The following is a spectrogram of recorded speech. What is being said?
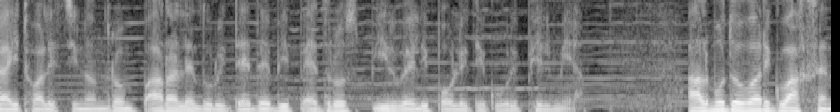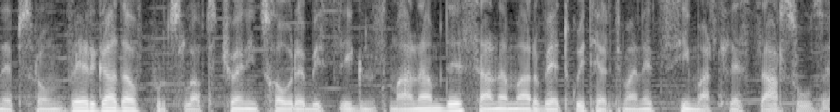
გაითვალისწინონ, რომ პარალელური დედები პედროს პირველი პოლიტიკური ფილმია. ალმოდოვარი გვახსენებს, რომ ვერ გადავფურცლავთ ჩვენი ცხოვრების ციგნს მანამდე, სანამ არ ვეტყვით ერთმანეთს სიმართლეს წარსულზე.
